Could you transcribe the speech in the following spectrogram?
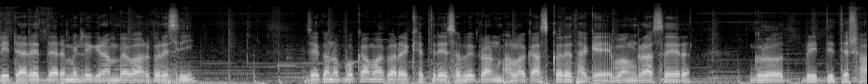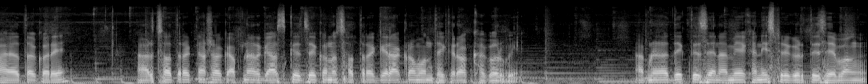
লিটারে দেড় মিলিগ্রাম ব্যবহার করেছি। যে কোনো পোকামাকড়ের ক্ষেত্রে সবিক্রন ভালো কাজ করে থাকে এবং গাছের গ্রোথ বৃদ্ধিতে সহায়তা করে। আর ছত্রাকনাশক আপনার গাছকে যে কোনো ছত্রাকের আক্রমণ থেকে রক্ষা করবে। আপনারা দেখতেছেন আমি এখানে স্প্রে করতেছি এবং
